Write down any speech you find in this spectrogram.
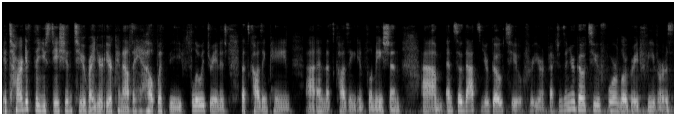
It targets the eustachian tube, right, your ear canal, to help with the fluid drainage that's causing pain uh, and that's causing inflammation. Um, and so that's your go to for ear infections and your go to for low grade fevers.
